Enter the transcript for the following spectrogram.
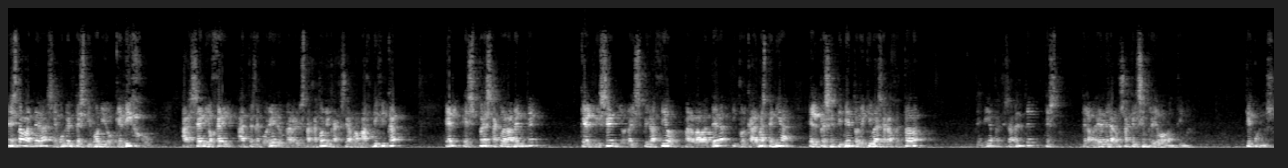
Esta bandera, según el testimonio que dijo Arsenio Hey antes de morir en una revista católica que se llama Magnífica, él expresa claramente que el diseño, la inspiración para la bandera, y porque además tenía el presentimiento de que iba a ser aceptada, tenía precisamente esto, de la bandera milagrosa que él siempre llevaba encima. Qué curioso.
